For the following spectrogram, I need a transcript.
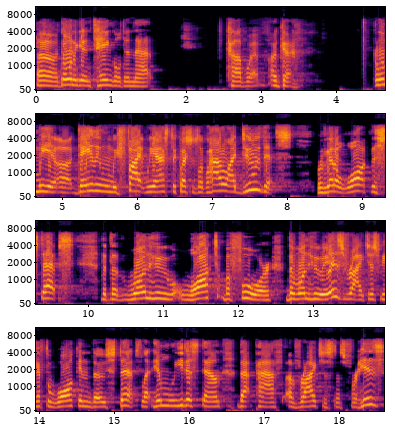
Uh, don't want to get entangled in that cobweb. Okay. When we, uh, daily, when we fight, we ask the questions like, well, how do I do this? We've got to walk the steps that the one who walked before, the one who is righteous, we have to walk in those steps. Let him lead us down that path of righteousness for his,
